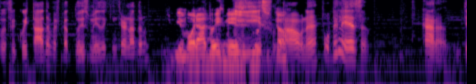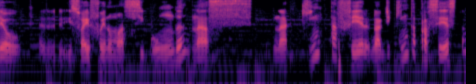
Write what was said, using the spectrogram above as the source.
eu falei, coitada, vai ficar dois meses aqui internada. No... Ia morar dois meses. Isso, tal, né? Pô, beleza Cara, deu. Isso aí foi numa segunda, na, na quinta-feira, de quinta para sexta,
